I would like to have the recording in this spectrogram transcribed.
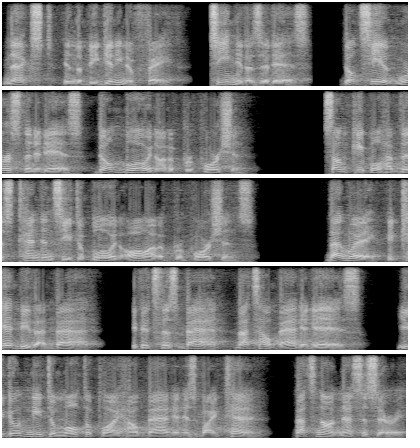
Next, in the beginning of faith, seeing it as it is. Don't see it worse than it is. Don't blow it out of proportion. Some people have this tendency to blow it all out of proportions. That way, it can't be that bad. If it's this bad, that's how bad it is. You don't need to multiply how bad it is by 10. That's not necessary.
